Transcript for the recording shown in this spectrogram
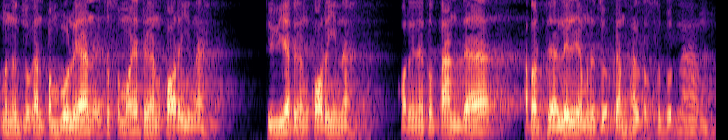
menunjukkan pembolehan itu semuanya dengan korinah. Dilihat dengan korinah. Korinah itu tanda atau dalil yang menunjukkan hal tersebut. Naam.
